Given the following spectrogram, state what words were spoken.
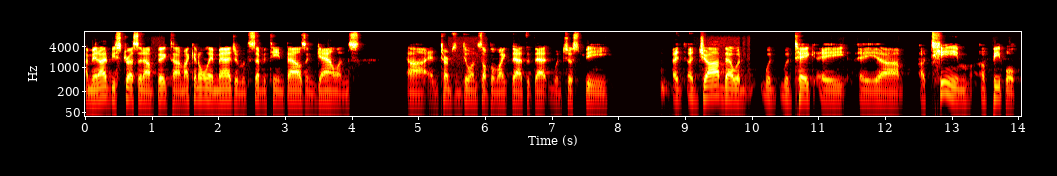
I mean, I'd be stressing out big time. I can only imagine with 17,000 gallons. Uh, in terms of doing something like that, that that would just be a, a job that would would would take a a uh, a team of people.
